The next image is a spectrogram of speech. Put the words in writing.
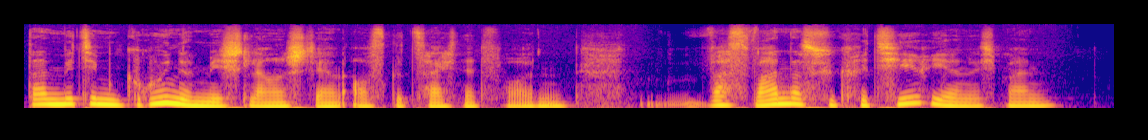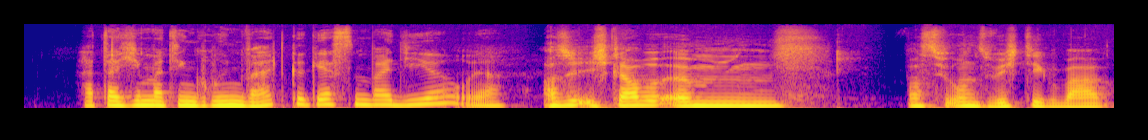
dann mit dem grünen Michelin-Stern ausgezeichnet worden. Was waren das für Kriterien? Ich meine, hat da jemand den grünen Wald gegessen bei dir? Oder? Also ich glaube, ähm, was für uns wichtig war,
